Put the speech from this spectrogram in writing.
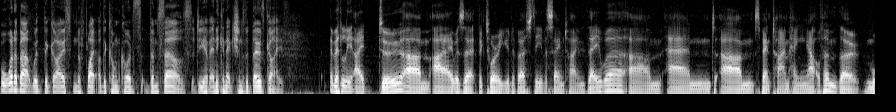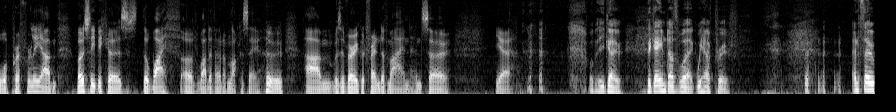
well, what about with the guys from the Flight of the Conchords themselves? Do you have any connections with those guys? Admittedly, I do. Um, I was at Victoria University the same time they were, um, and um, spent time hanging out with him, though more peripherally. Um, mostly because the wife of one of them, I'm not going to say who, um, was a very good friend of mine, and so, yeah. well, there you go. The game does work. We have proof. and so,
